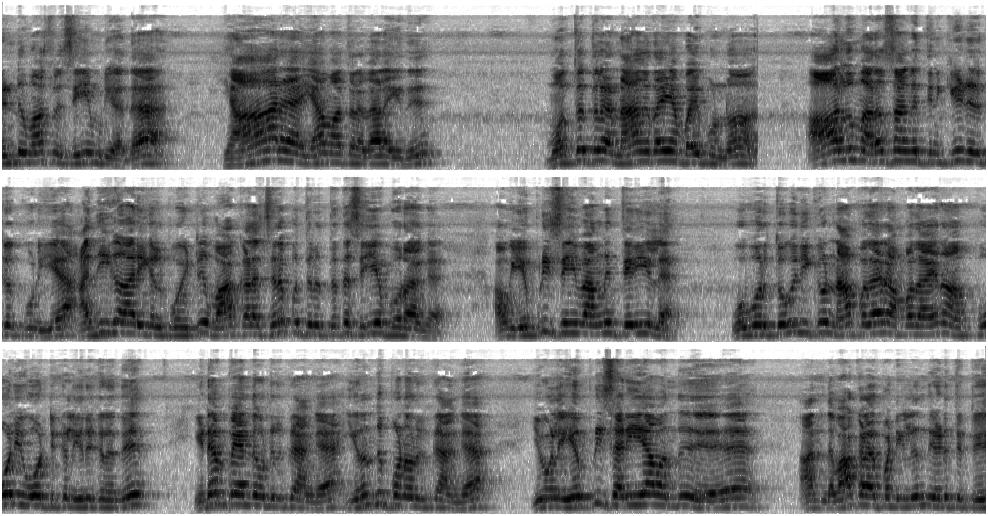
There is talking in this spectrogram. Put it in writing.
ரெண்டு மாதத்தில் செய்ய முடியாதா? யாரை ஏமாத்துற வேலை இது? மொத்தத்தில் நாங்கள் தான் ஏன் பயப்படணும்? ஆளும் அரசாங்கத்தின் கீழ் இருக்கக்கூடிய அதிகாரிகள் போயிட்டு வாக்காளர் சிறப்பு திருத்தத்தை செய்ய போகிறாங்க அவங்க எப்படி செய்வாங்கன்னு தெரியல. ஒவ்வொரு தொகுதிக்கும் நாற்பதாயிரம் ஐம்பதாயிரம் போலி ஓட்டுகள் இருக்கிறது. இடம்பெயர்ந்தவர் இருக்காங்க இறந்து போனவர் இருக்காங்க இவங்களை எப்படி சரியாக வந்து அந்த வாக்காளர் பட்டியலேருந்து எடுத்துட்டு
